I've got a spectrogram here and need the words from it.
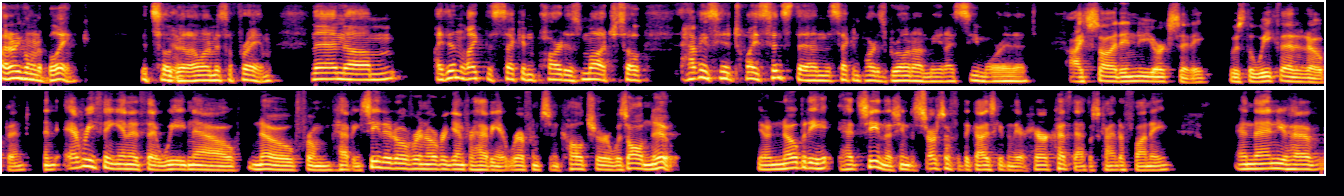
I don't even want to blink. It's so yeah. good. I don't want to miss a frame. Then um, I didn't like the second part as much. So having seen it twice since then, the second part has grown on me and I see more in it. I saw it in New York City. It was the week that it opened. And everything in it that we now know from having seen it over and over again, for having it referenced in culture, was all new. You know, nobody had seen this. You know, it starts off with the guys getting their haircut. That was kind of funny. And then you have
